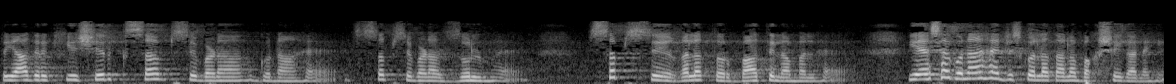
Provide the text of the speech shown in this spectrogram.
تو یاد رکھیے، شرک سب سے بڑا گناہ ہے، سب سے بڑا ظلم ہے۔ سب سے غلط اور باطل عمل ہے۔ یہ ایسا گناہ ہے جس کو اللہ تعالیٰ بخشے گا نہیں۔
